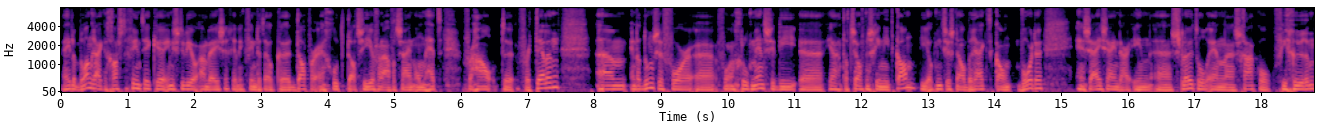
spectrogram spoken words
hele belangrijke gasten, vind ik, in de studio aanwezig. En ik vind het ook dapper en goed dat ze hier vanavond zijn om het verhaal te vertellen. Um, en dat doen ze voor, voor een groep mensen die ja, dat zelf misschien niet kan, die ook niet zo snel bereikt kan worden. En zij zijn daarin sleutel- en schakelfiguren.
